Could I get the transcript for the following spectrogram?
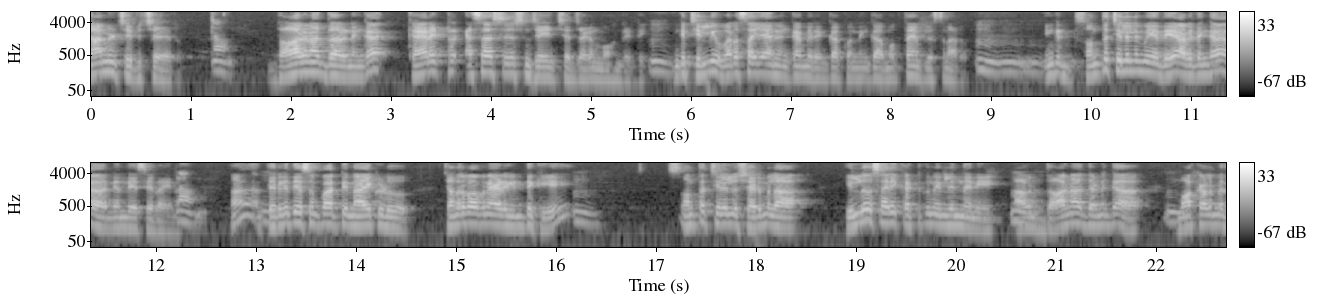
కామెంట్ చేపించారు. దారుణ దారుణంగా క్యారెక్టర్ అసోసియేషన్ చేయించారు జగన్మోహన్ రెడ్డి. ఇంకా చెల్లి వరసయ్య అని ఇంకా మీరు ఇంకా కొన్ని ఇంకా ముక్తాయింపులు ఇస్తున్నారు. ఇంకా సొంత చెల్లెల మీదే ఆ విధంగా నిందేశాడు ఆయన. తెలుగుదేశం పార్టీ నాయకుడు చంద్రబాబు నాయుడు ఇంటికి సొంత చెల్లెలు షర్మిల ఎల్లో సారీ కట్టుకుని వెళ్ళిందని ఆవిడ దారుణాదరణంగా మోకాళ్ళ మీద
